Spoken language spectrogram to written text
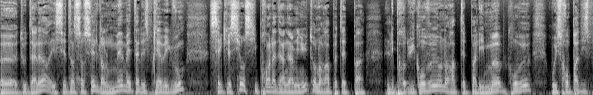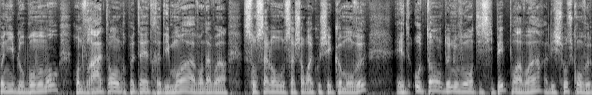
euh, tout à l'heure, et c'est essentiel dans le même état d'esprit avec vous. C'est que si on s'y prend la dernière minute, on n'aura peut-être pas les produits qu'on veut, on n'aura peut-être pas les meubles qu'on veut, ou ils seront pas disponibles au bon moment. On devra attendre peut-être des mois avant d'avoir son salon ou sa chambre à coucher comme on veut, autant de nouveau anticiper pour avoir les choses qu'on veut.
